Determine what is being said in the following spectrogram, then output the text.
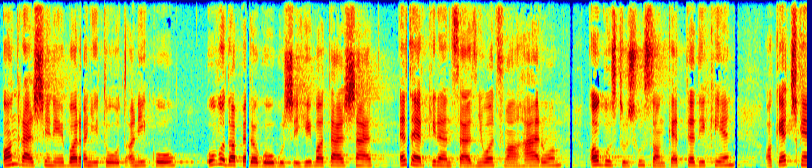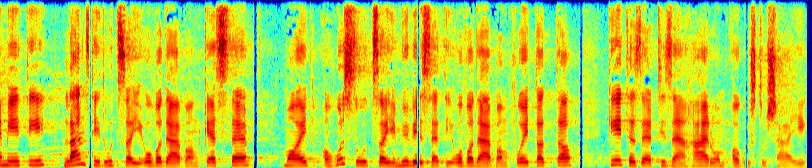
Andrásiné Baranyi Tóth Anikó óvodapedagógusi hivatását 1983. augusztus 22-én a Kecskeméti Láncid utcai óvodában kezdte, majd a Hosszú utcai művészeti óvodában folytatta 2013. augusztusáig.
